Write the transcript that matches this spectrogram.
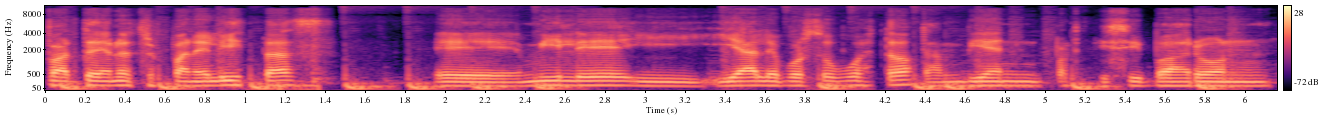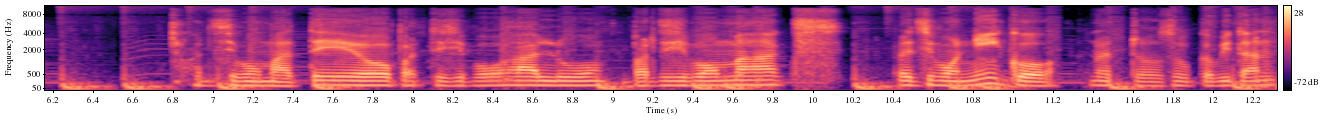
parte de nuestros panelistas, eh, Mile y, y, Ale por supuesto, también participaron participó Mateo, participó Alu, participó Max, participó Nico, nuestro subcapitán.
